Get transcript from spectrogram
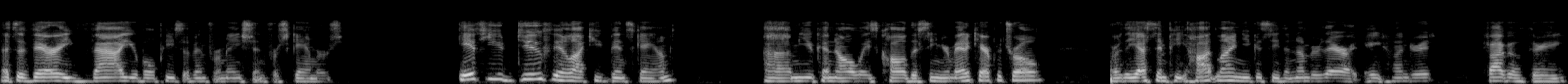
That's a very valuable piece of information for scammers. If you do feel like you've been scammed, um, you can always call the Senior Medicare Patrol or the SMP hotline. You can see the number there at 800 503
